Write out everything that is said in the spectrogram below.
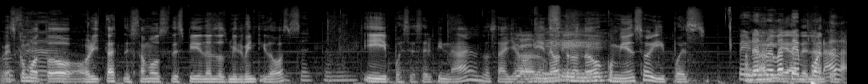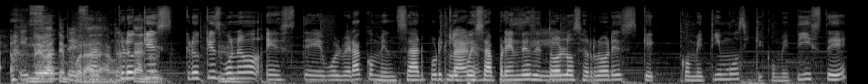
O es como todo. Ahorita estamos despidiendo el 2022 Exactamente. y pues es el final, o sea, ya Claro. viene otro nuevo comienzo y pues Pero Una nueva temporada. Nueva Exacto, temporada. exacto. Creo que es creo que es bueno este volver a comenzar porque Claro. pues aprendes Sí. de todos los errores que cometimos y que cometiste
